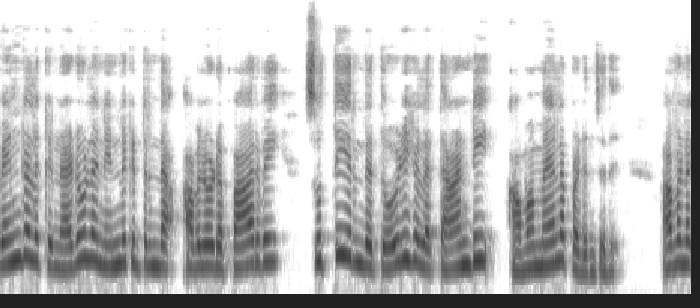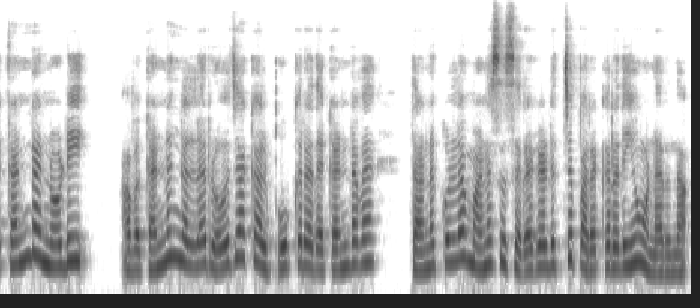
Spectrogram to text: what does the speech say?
பெண்களுக்கு நடுவில் நின்றுக்கிட்டு இருந்த அவளோட பார்வை சுத்தி இருந்த தோழிகளை தாண்டி அவன் மேல படிஞ்சது. அவனை கண்ட நொடி அவ கண்ணங்கள்ல ரோஜாக்கால் பூக்கிறத கண்டவன் தனக்குள்ள மனசு சிறகடிச்சு பறக்கிறதையும் உணர்ந்தான்.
